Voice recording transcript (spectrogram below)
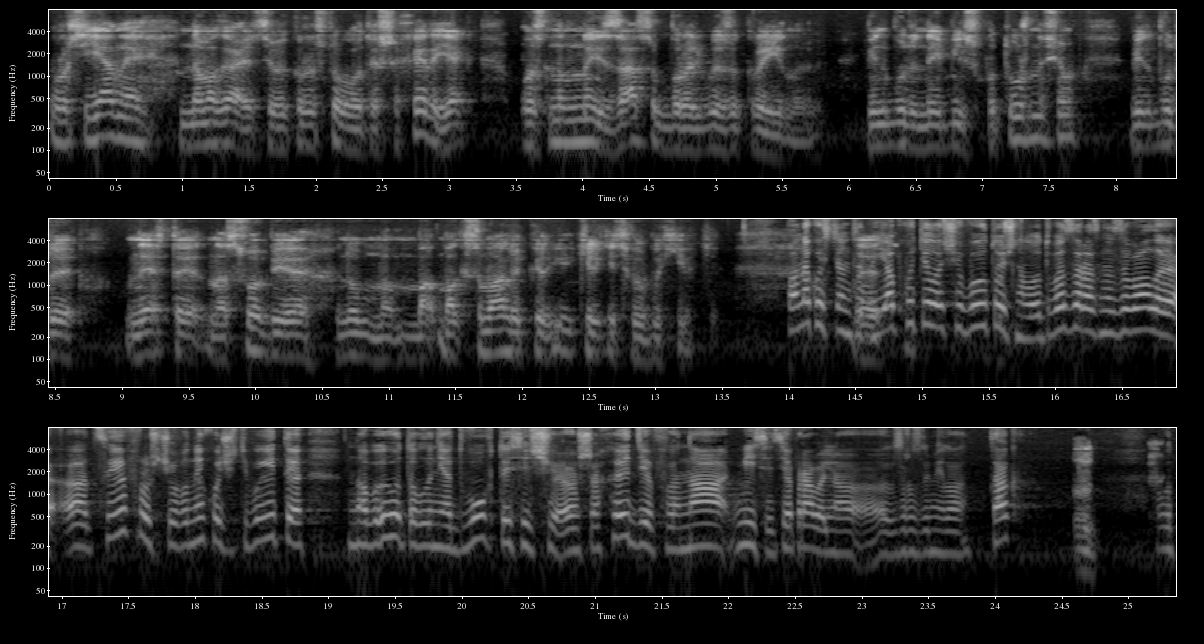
е, росіяни намагаються використовувати шахеди як основний засоб боротьби з Україною. Він буде найбільш потужнішим, він буде нести на собі ну, максимальну кількість вибухівки. Пане Костянтине, Е. я б хотіла, щоб ви уточнили. От ви зараз називали цифру, що вони хочуть вийти на виготовлення двох тисяч е, шахедів на місяць. Я правильно е, зрозуміла, так? От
